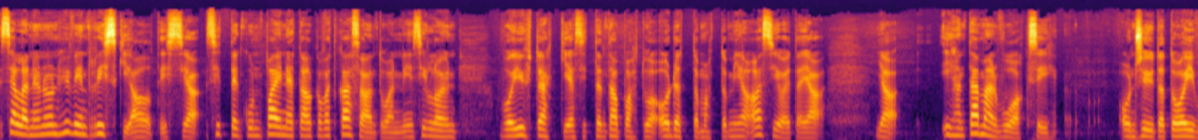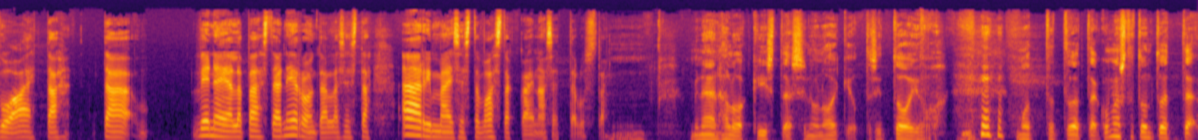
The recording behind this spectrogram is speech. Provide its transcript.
sellainen on hyvin riskialtis. Ja sitten kun paineet alkavat kasaantua, niin silloin voi yhtäkkiä sitten tapahtua odottamattomia asioita. Ja, ja ihan tämän vuoksi on syytä toivoa, että tämä Venäjällä päästään eroon tällaisesta äärimmäisestä vastakkainasettelusta. Mm. Minä en halua kiistää sinun oikeuttasi toivoa, mutta tuota, kun minusta tuntuu, että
